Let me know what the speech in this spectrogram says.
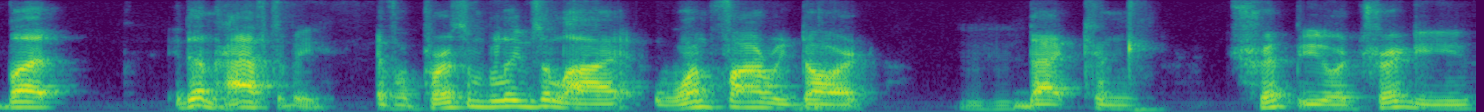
but it doesn't have to be. If a person believes a lie, one fiery dart mm-hmm. that can trip you or trigger you,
